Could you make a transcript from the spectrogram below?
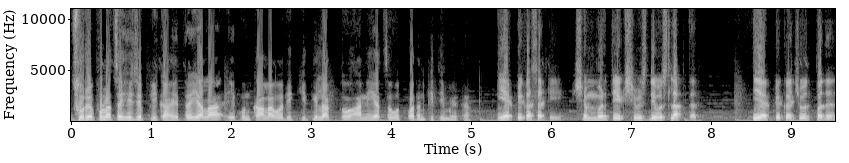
सूर्यफुलाचं हे जे पीक आहे तर याला एकूण कालावधी किती लागतो आणि याचं उत्पादन किती मिळतं? या पिकासाठी शंभर ते एकशे वीस दिवस लागतात. या पिकाचे उत्पादन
